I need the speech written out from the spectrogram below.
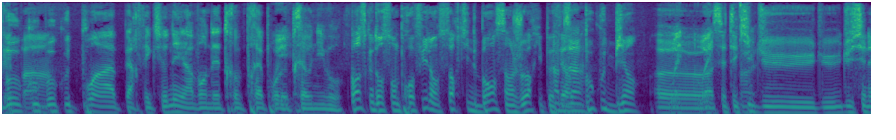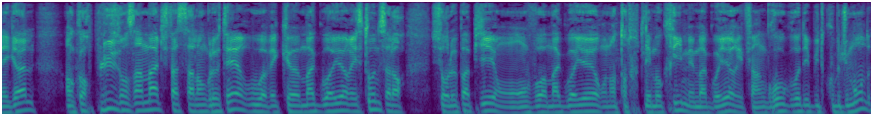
beaucoup, pas. beaucoup de points à perfectionner avant d'être prêt pour Oui. le très haut niveau. Je pense que dans son profil en sortie de banc, c'est un joueur qui peut Hamza. faire beaucoup de bien euh, Oui, oui. à cette équipe du, du, du Sénégal. Encore plus dans un match face à l'Angleterre ou avec euh, Maguire et Stones. Alors sur le papier, on, on voit Maguire, on entend toutes les moqueries, mais Maguire il fait un gros gros début de Coupe du Monde.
